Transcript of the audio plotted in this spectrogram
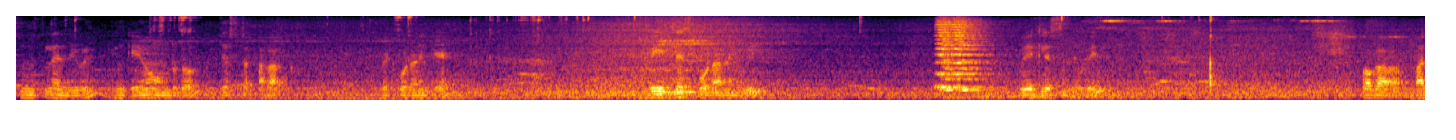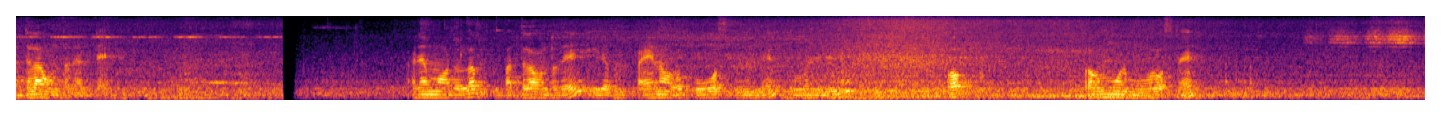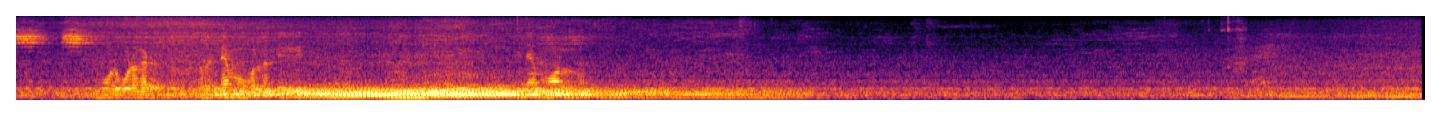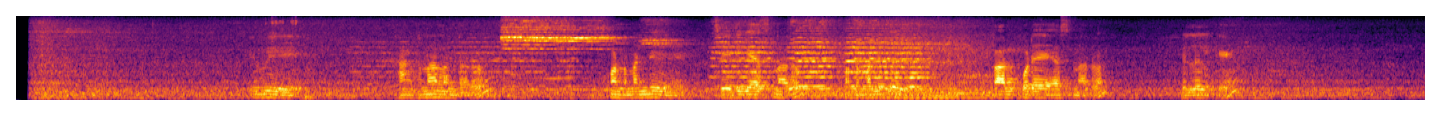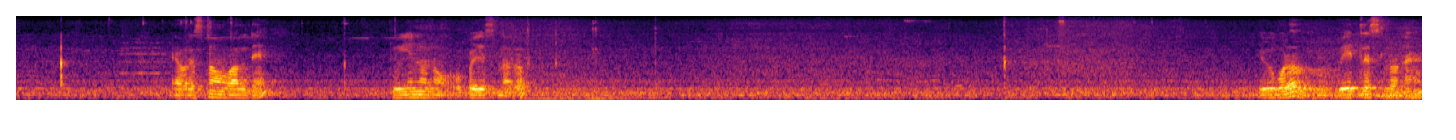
సింపుల్ అండి ఇవి. ఇంకేమో ఉండదు. జస్ట్ అలా పెట్టుకోవడానికి. వెయిట్లెస్ కూడా ఇవి వెయిట్లెస్ అండి ఇవి. ఒక బద్దలా ఉంటుంది అంటే అదే మోడల్లో బద్దలా ఉంటుంది. ఇది పైన ఒక పువ్వు వస్తుంది పువ్వు ఒక- మూడు మూలు వస్తాయి. మూడు కూడా కాదు రెండే మొక్కలు అండి ఇదే మోడల్. ఇవి కంకణాలు అంటారు. కొంతమంది చేతికి వేస్తున్నారు కొంతమంది కాలు కూడా వేస్తున్నారు పిల్లలకి. ఎవరిష్టం వాళ్ళదే టూయిన్ ఉపయోగిస్తున్నారు. ఇవి కూడా వెయిట్లెస్లోనే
